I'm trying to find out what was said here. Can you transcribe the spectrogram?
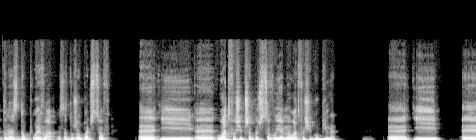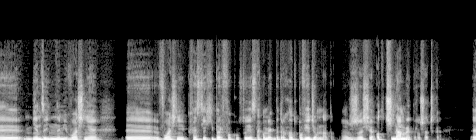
do nas dopływa za dużo bodźców i łatwo się przebodźcowujemy, łatwo się gubimy. I między innymi właśnie właśnie kwestia hiperfokusu jest taką jakby trochę odpowiedzią na to, że się odcinamy troszeczkę. Y,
